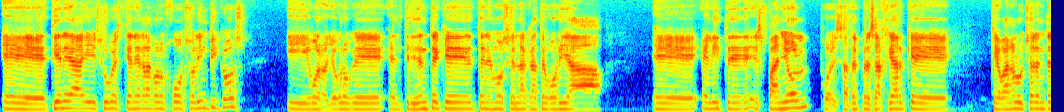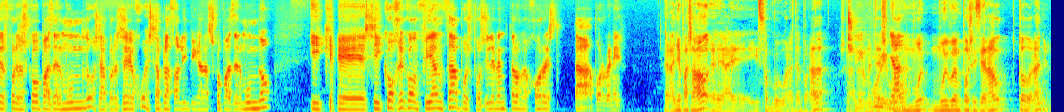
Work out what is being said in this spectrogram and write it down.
Eh, tiene ahí su bestia negra con los Juegos Olímpicos y bueno, yo creo que el tridente que tenemos en la categoría eh, élite español, pues hace presagiar que, que van a luchar entre ellos por esas copas del mundo, o sea, por ese, esa plaza olímpica en las copas del mundo, y que si coge confianza, pues posiblemente lo mejor está por venir. El año pasado eh, hizo muy buena temporada. O sea, Sí, realmente muy estuvo muy, muy buen posicionado todo el año.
